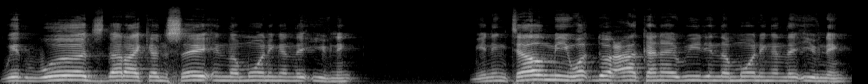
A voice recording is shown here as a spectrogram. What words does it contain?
with words that I can say in the morning and the evening. Meaning, tell me what dua can I read in the morning and the evening.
